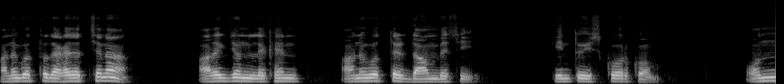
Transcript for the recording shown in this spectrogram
আনুগত্য দেখা যাচ্ছে না? আরেকজন লেখেন, আনুগত্যের দাম বেশি, কিন্তু স্কোর কম। অন্য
